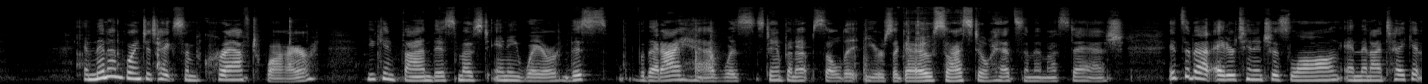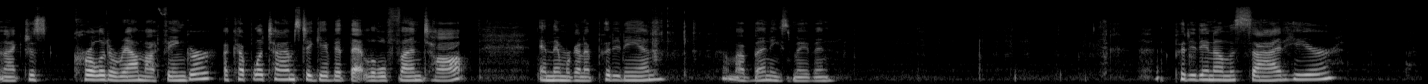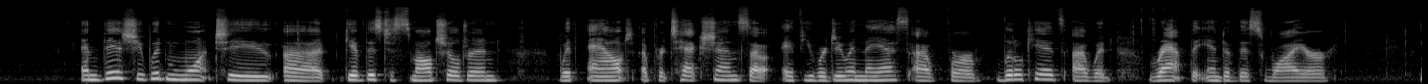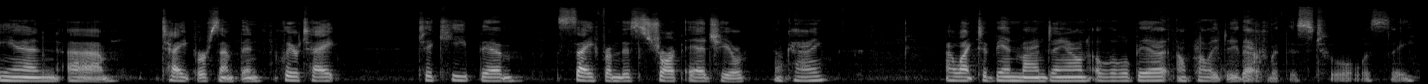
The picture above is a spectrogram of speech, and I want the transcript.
And then I'm going to take some craft wire You can find this most anywhere. This that I have was Stampin' Up! sold it years ago, so I still had some in my stash. It's about 8 or 10 inches long, and then I take it and I just curl it around my finger a couple of times to give it that little fun top. And then we're going to put it in. Oh, my bunny's moving. Put it in on the side here. And this, you wouldn't want to uh, give this to small children without a protection. So if you were doing this for little kids, I would wrap the end of this wire in um, tape or something, clear tape, to keep them safe from this sharp edge here, okay? I like to bend mine down a little bit. I'll probably do that with this tool. Let's see.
